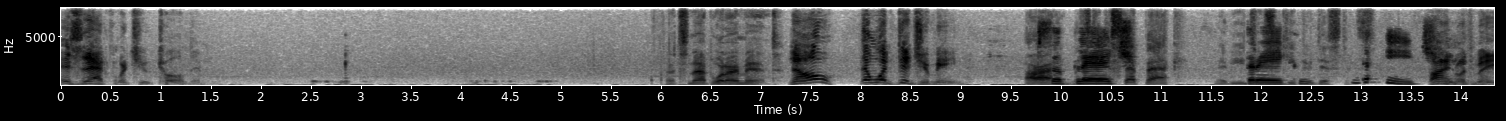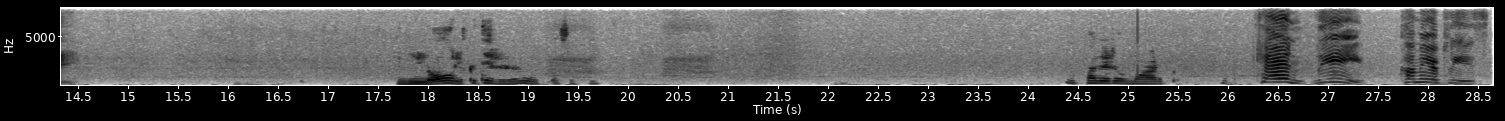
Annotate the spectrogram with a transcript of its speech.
Is that what you told him? That's not what I meant. No? Then what did you mean? All right, So let's take a step back. Maybe you two should keep your distance. Fine with me. LOL, câte rău poate să fie. Îmi pare rău, Mark. Ken, Lee, come here, please.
